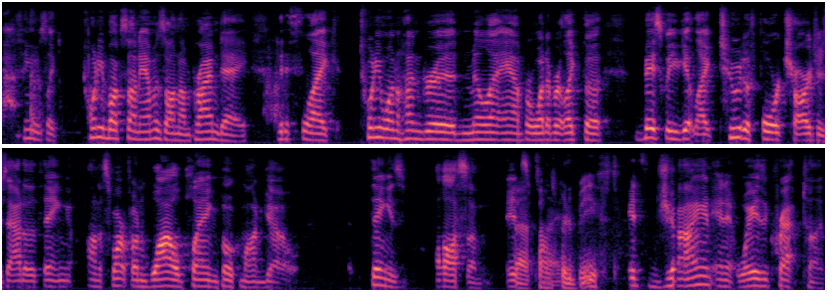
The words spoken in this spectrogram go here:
I think it was like twenty bucks on Amazon on Prime Day. This like twenty one hundred milliamp or whatever. Like the basically you get like two to four charges out of the thing on a smartphone while playing Pokemon Go. Thing is awesome. It's That's Sounds nice. pretty beast. it's giant and it weighs a crap ton,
